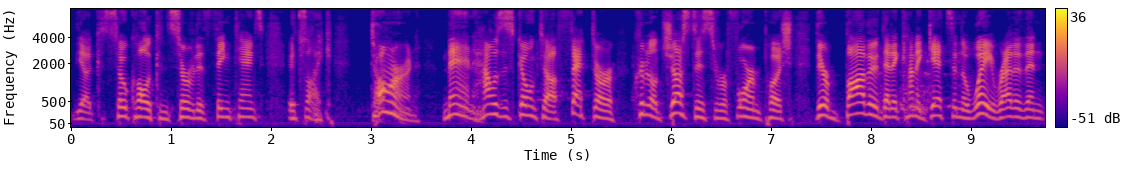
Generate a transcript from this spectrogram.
the, uh, so-called conservative think tanks, it's like, darn, man, how is this going to affect our criminal justice reform push? They're bothered that it kind of gets in the way rather than,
